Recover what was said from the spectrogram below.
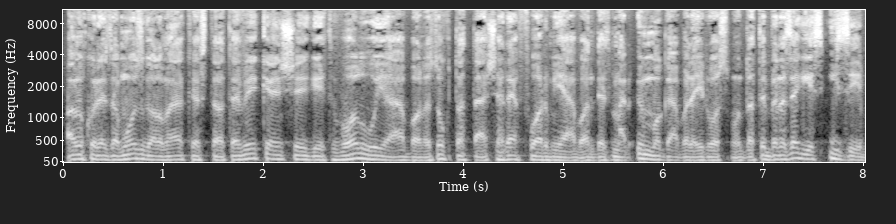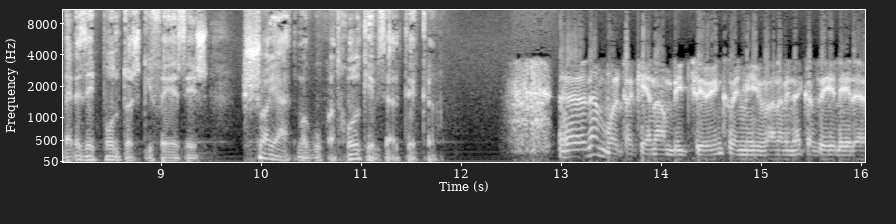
amikor ez a mozgalom elkezdte a tevékenységét, valójában az oktatás reformjában, de ez már önmagában egy rossz mondat, ebben az egész izében, ez egy pontos kifejezés, saját magukat hol képzelték el? Nem voltak ilyen ambícióink, hogy mi valaminek az élére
